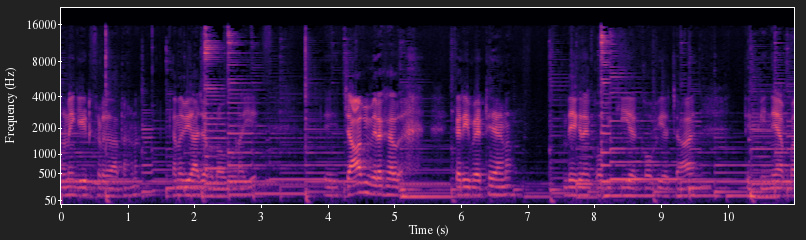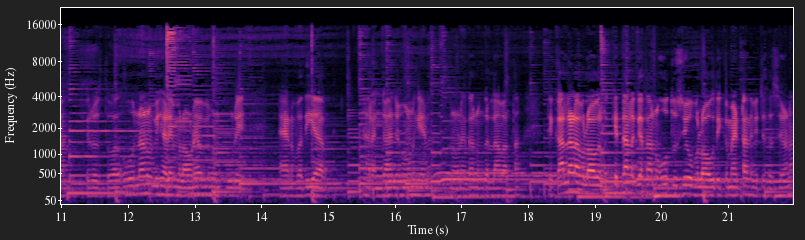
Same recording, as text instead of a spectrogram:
ਉਹਨੇ ਗੇਟ ਖੜਕਾਤਾ ਹਨਾ। ਕਹਿੰਦਾ ਵੀ ਆ ਜਾ ਵਲੌਗ ਬਣਾਈਏ। ਚਾਹ ਵੀ ਮੇਰਾ ਖਿਆਲ ਕਰੀ ਬੈਠੇ ਆ ਨਾ ਦੇਖਦੇ ਹਾਂ ਕਾਫੀ ਕੀ ਹੈ ਕਾਫੀ ਹੈ ਚਾਹ ਹੈ ਤੇ ਪੀਨੇ ਆਪਾਂ, ਫਿਰ ਉਸ ਤੋਂ ਬਾਅਦ ਉਹਨਾਂ ਨੂੰ ਵੀ ਹਲੇ ਮਿਲਾਉਣੇ ਉਹ ਵੀ ਹੁਣ ਪੂਰੇ ਐਨ ਵਧੀਆ ਰੰਗਾਂ 'ਚ ਹੋਣਗੇ ਨਾ ਸੁਣਾਉਣੇ ਤੁਹਾਨੂੰ ਗੱਲਾਂ ਬਾਤਾਂ। ਤੇ ਕੱਲ ਵਾਲਾ ਵਲੌਗ ਕਿੱਦਾਂ ਲੱਗਿਆ ਤੁਹਾਨੂੰ, ਉਹ ਤੁਸੀਂ ਉਹ ਵਲੌਗ ਦੇ ਕਮੈਂਟਾਂ ਦੇ ਵਿੱਚ ਦੱਸਿਓ ਨਾ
